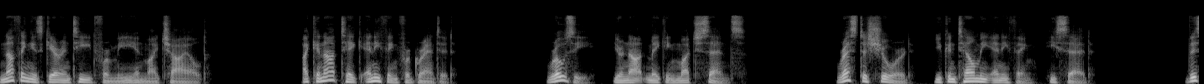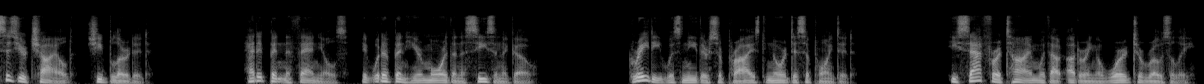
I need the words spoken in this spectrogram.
Nothing is guaranteed for me and my child. I cannot take anything for granted. Rosie, you're not making much sense. Rest assured, you can tell me anything, he said. This is your child, she blurted. Had it been Nathaniel's, it would have been here more than a season ago. Grady was neither surprised nor disappointed. He sat for a time without uttering a word to Rosalie.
